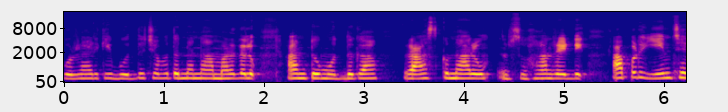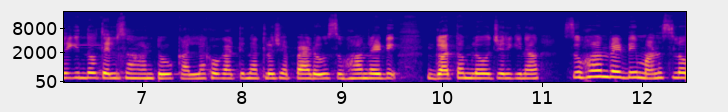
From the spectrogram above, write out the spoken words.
కుర్రాడికి బుద్ధి చెబుతున్న నా మరదలు అంటూ ముద్దుగా రాసుకున్నారు సుహాన్ రెడ్డి. అప్పుడు ఏం జరిగిందో తెలుసా అంటూ కళ్ళకు కట్టినట్లు చెప్పాడు సుహాన్ రెడ్డి. గతంలో జరిగిన సుహాన్ రెడ్డి మనసులో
